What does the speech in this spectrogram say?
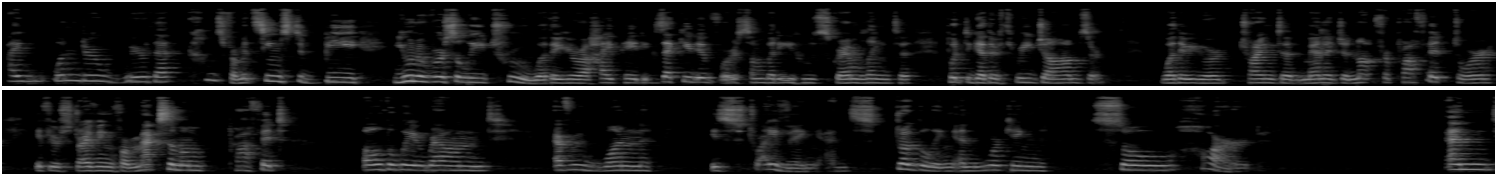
I wonder where that comes from. It seems to be universally true, whether you're a high paid executive or somebody who's scrambling to put together three jobs, or whether you're trying to manage a not for profit, or if you're striving for maximum profit, all the way around, everyone is striving and struggling and working so hard. And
